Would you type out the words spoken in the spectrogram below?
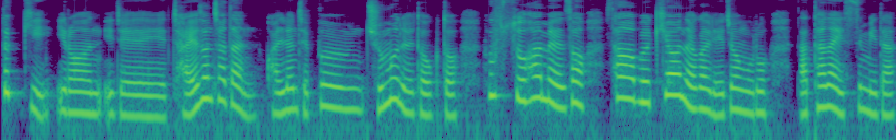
특히 이런 이제 자외선 차단 관련 제품 주문을 더욱더 흡수하면서 사업을 키워나갈 예정으로 나타나 있습니다.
